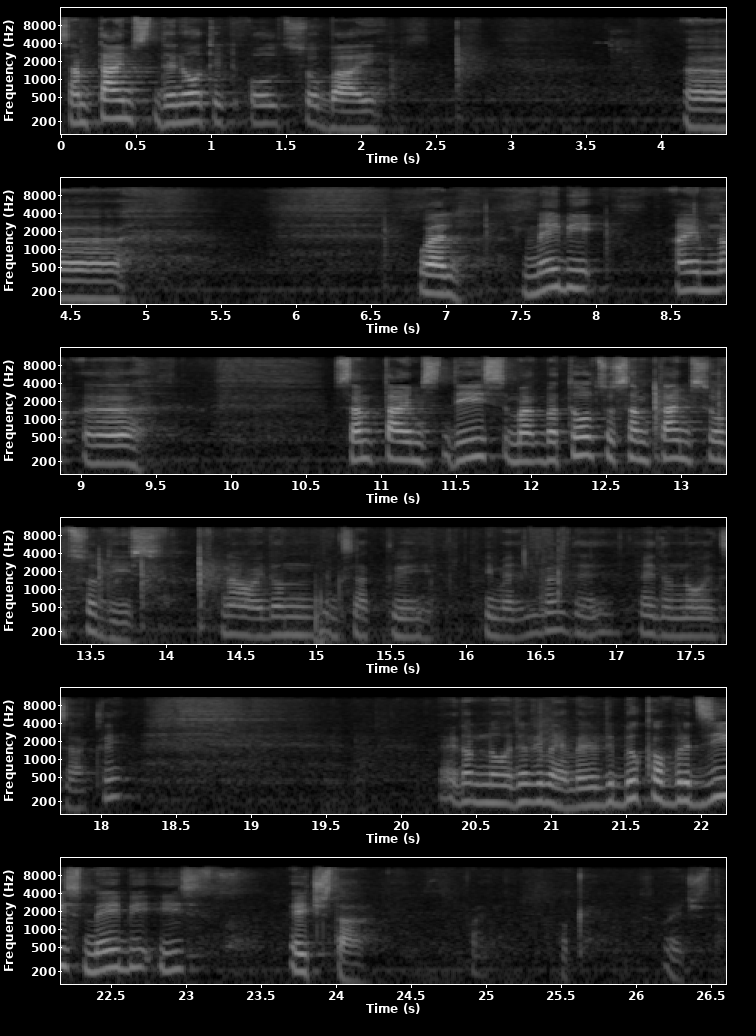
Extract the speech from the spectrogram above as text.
Sometimes denoted also by, uh, well, maybe I'm not, uh, sometimes this, but also sometimes also this. Now I don't exactly remember, the, I don't know exactly. I don't know, I don't remember. The book of Brezis maybe is H star. Fine. Okay, H star.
